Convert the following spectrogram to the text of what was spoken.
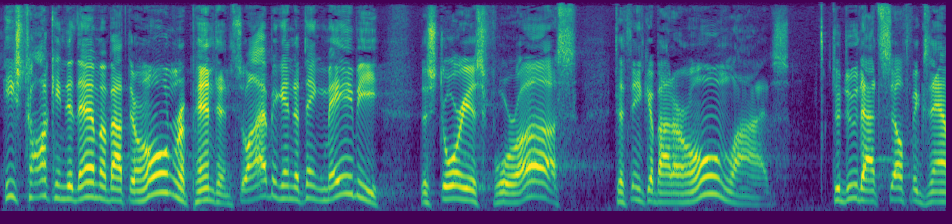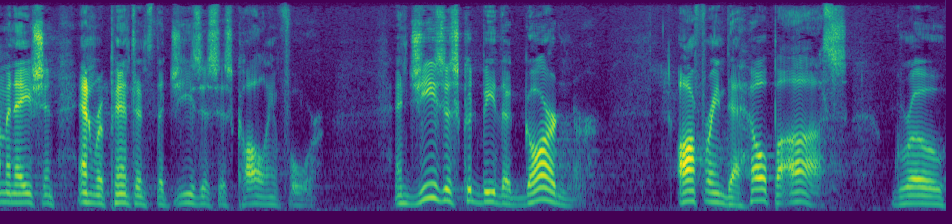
He's talking to them about their own repentance. So I begin to think maybe the story is for us to think about our own lives, to do that self examination and repentance that Jesus is calling for. And Jesus could be the gardener offering to help us grow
